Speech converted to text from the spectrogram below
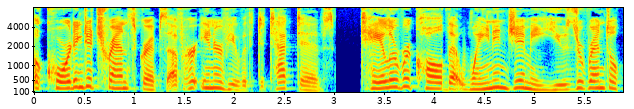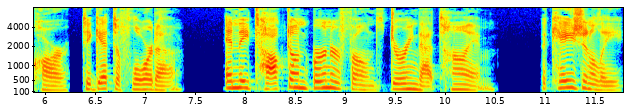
According to transcripts of her interview with detectives, Taylor recalled that Wayne and Jimmy used a rental car to get to Florida and they talked on burner phones during that time. Occasionally,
